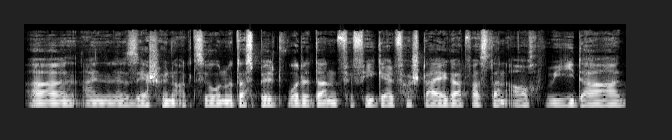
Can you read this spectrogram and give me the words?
Äh, eine sehr schöne Aktion. Und das Bild wurde dann für viel Geld versteigert, was dann auch wieder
